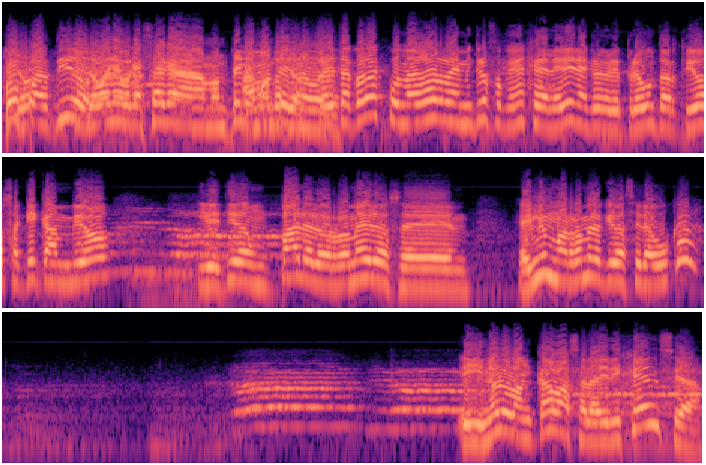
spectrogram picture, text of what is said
Post Lo- partido. Lo van a abrazar a Montero. A Pero. ¿te acordás cuando agarra el micrófono que Ángela Lerena creo que le pregunta a Ortigosa qué cambió y le tira un palo a los Romeros en el mismo Romero que iba a hacer a buscar? Y no lo bancabas a la dirigencia.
